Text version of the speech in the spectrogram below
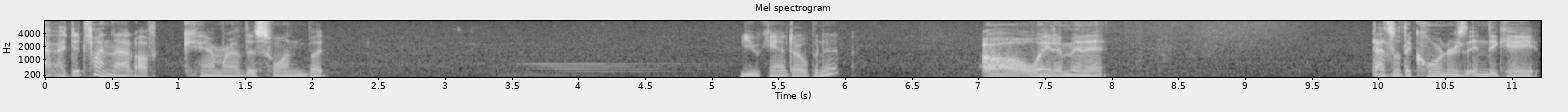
I, did find that off camera, this one, but... You can't open it? Oh, wait a minute. That's what the corners indicate.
